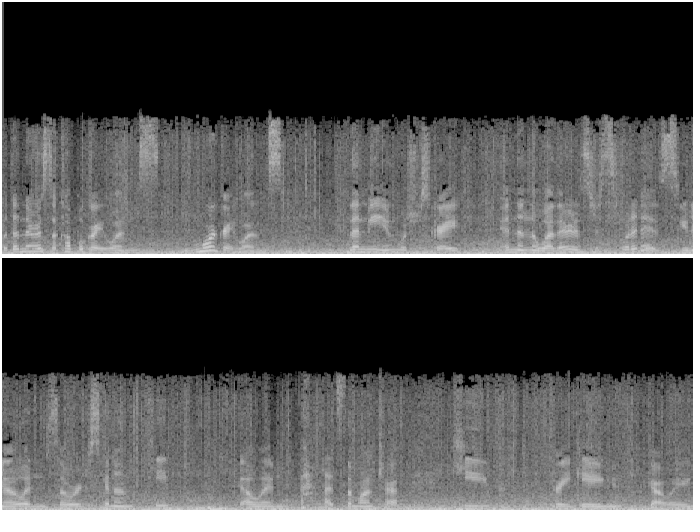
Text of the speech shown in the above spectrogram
but then there was a couple great ones, more great ones than mean, which was great. And then the weather is just what it is, you know. And so we're just gonna keep going. That's the mantra. Keep freaking going.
